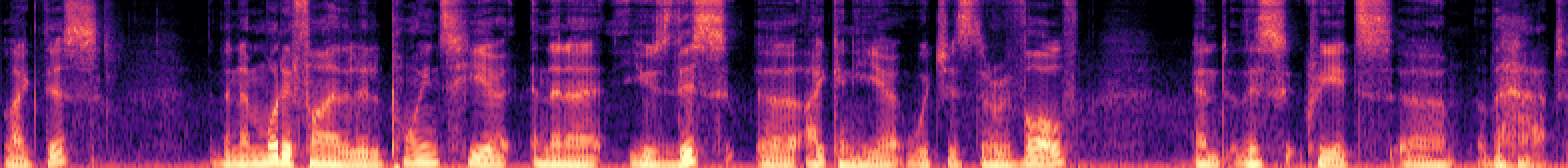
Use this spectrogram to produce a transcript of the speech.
like this. Then I modify the little points here, and then I use this uh, icon here, which is the revolve, and this creates uh, the hat.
